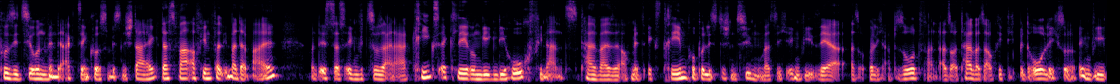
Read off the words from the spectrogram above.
Position, wenn der Aktienkurs ein bisschen steigt. Das war auf jeden Fall immer dabei und ist das irgendwie zu so einer Art Kriegserklärung gegen die Hochfinanz, teilweise auch mit extrem populistischen Zügen, was ich irgendwie sehr, also völlig absurd fand, also teilweise auch richtig bedrohlich, so irgendwie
